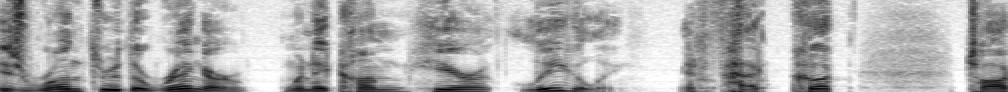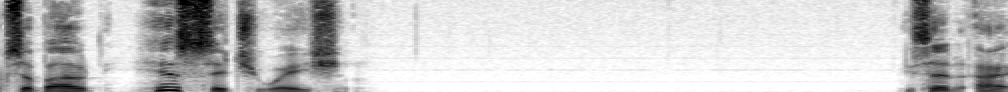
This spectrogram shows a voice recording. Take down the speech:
is run through the wringer when they come here legally. In fact, Cooke talks about his situation. He said, I,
